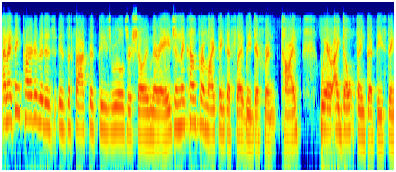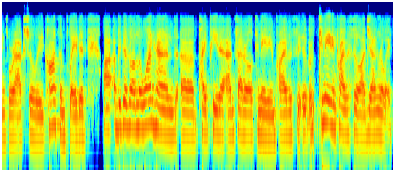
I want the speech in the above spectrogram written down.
And I think part of it is is the fact that these rules are showing their age and they come from I think a slightly different time where I don't think that these things were actually contemplated uh, because on the one hand uh, PIPEDA and federal Canadian privacy uh, Canadian privacy law generally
